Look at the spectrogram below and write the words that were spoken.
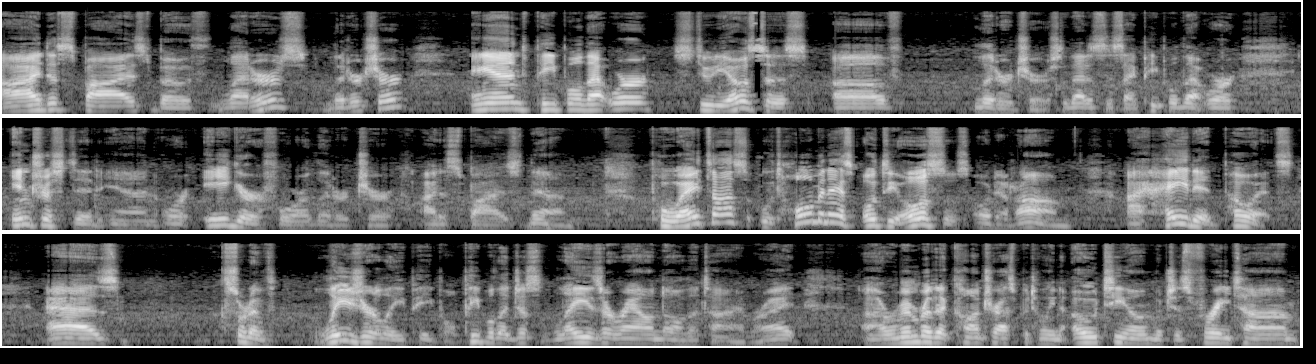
I despised both letters, literature, and people that were studiosus of literature. So that is to say, people that were interested in or eager for literature, I despised them. Poetas ut homines otiosus oderam. I hated poets as sort of leisurely people, people that just laze around all the time, right? Uh, remember the contrast between otium, which is free time,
